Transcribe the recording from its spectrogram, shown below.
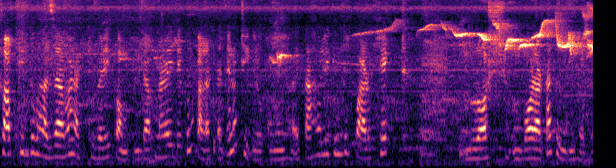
সব কিন্তু ভাজা আমার একেবারেই কমপ্লিট আপনারাই দেখুন কালারটা যেন ঠিক এরকমই হয়। তাহলে কিন্তু পারফেক্ট রস বড়াটা তৈরি হবে।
